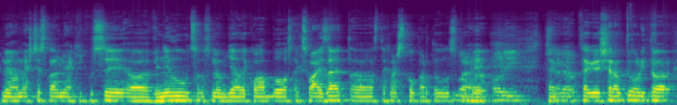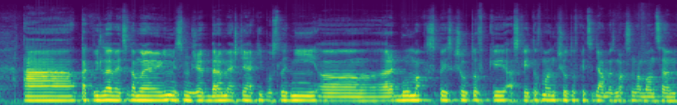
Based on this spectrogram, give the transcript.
My máme ještě skladem nějaký kusy uh, vinilů, co jsme udělali kolabo s XYZ, uh, s technařskou partou z Prahy. Bomba, Oli, Tak, shoutout. takže shoutout to Olitor. A takovýhle věci tam budeme mít, myslím, že bereme ještě nějaký poslední uh, Red Bull Max Space kšiltovky a Skate of Man kšiltovky, co děláme s Maxem Habancem.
